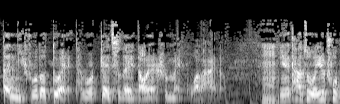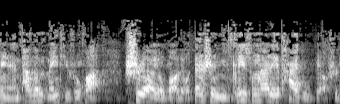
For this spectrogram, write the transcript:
但你说的对。他说这次的导演是美国来的。嗯，因为他作为一个出品人，他跟媒体说话是要有保留，但是你可以从他这个态度表示，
